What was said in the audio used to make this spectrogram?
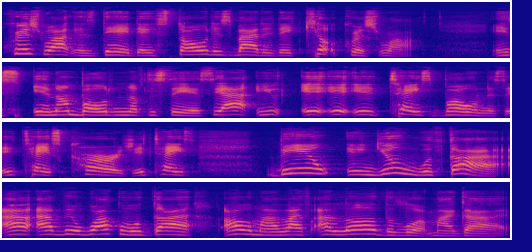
Chris Rock is dead. They stole his body. They killed Chris Rock. And, and I'm bold enough to say it. See, I, you, it, it, it takes boldness. It takes courage. It takes being in union with God. I, I've been walking with God all of my life. I love the Lord my God.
